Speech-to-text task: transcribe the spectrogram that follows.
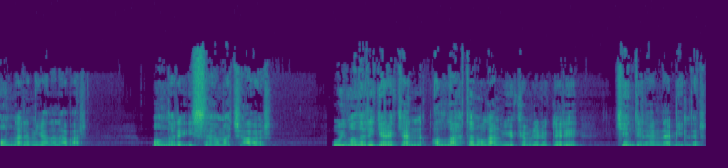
onların yanına var. Onları İslam'a çağır. Uymaları gereken Allah'tan olan yükümlülükleri kendilerine bildir.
